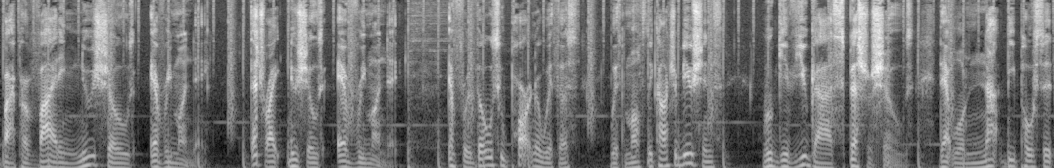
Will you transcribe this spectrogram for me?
by providing new shows every Monday. That's right, new shows every Monday. And for those who partner with us with monthly contributions, we'll give you guys special shows that will not be posted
